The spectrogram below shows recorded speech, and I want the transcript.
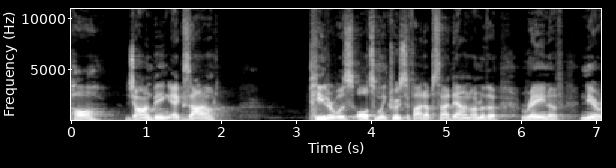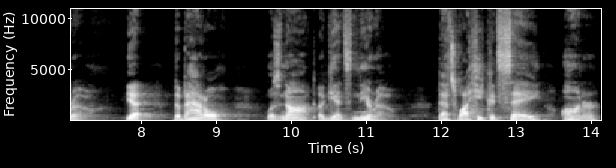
Paul, John being exiled. Peter was ultimately crucified upside down under the reign of Nero. Yet the battle was not against Nero. That's why he could say, honor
